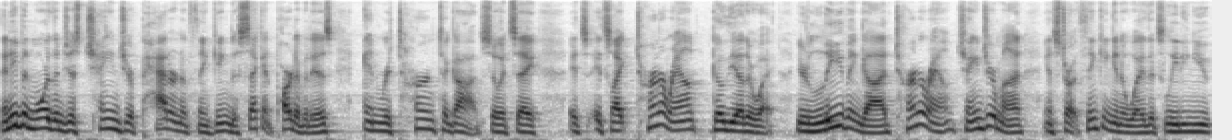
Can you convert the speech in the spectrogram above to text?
And even more than just change your pattern of thinking, the second part of it is and return to God. So it's a it's it's like turn around, go the other way. You're leaving God, turn around, change your mind and start thinking in a way that's leading you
